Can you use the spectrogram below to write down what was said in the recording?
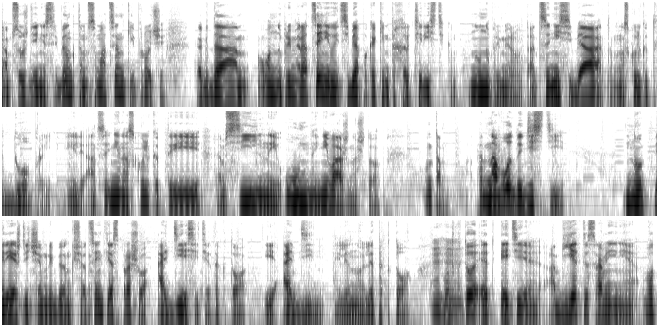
обсуждение с ребенком, там самооценки и прочее, когда он, например, оценивает себя по каким-то характеристикам. Ну, например, вот оцени себя, там, насколько ты добрый, или оцени, насколько ты там, сильный, умный, неважно что. Ну, там, от 1 до 10. Но прежде чем ребенок все оценит, я спрошу, а 10 это кто? И 1 или 0 это кто? Вот Мгм. кто эт- эти объекты сравнения? Вот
